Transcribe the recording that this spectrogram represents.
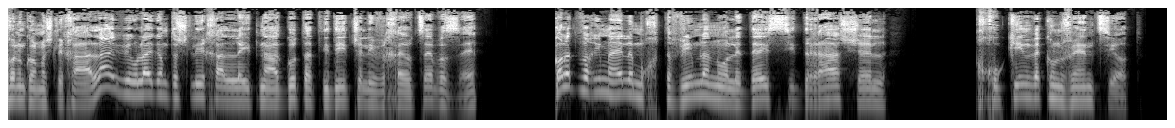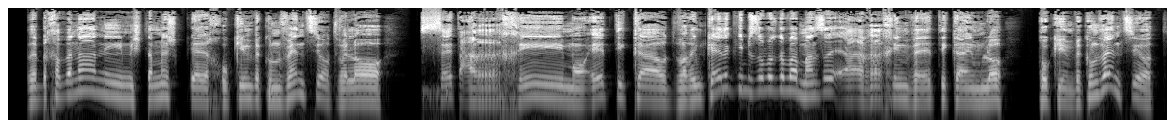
קודם כל משליכה עליי, ואולי גם תשליך על התנהגות עתידית שלי וכיוצא בזה. כל הדברים האלה מוכתבים לנו על ידי סדרה של חוקים וקונבנציות. ובכוונה אני משתמש בחוקים וקונבנציות ולא סט ערכים או אתיקה או דברים כאלה, כי בסופו של דבר, מה זה ערכים ואתיקה אם לא חוקים וקונבנציות?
